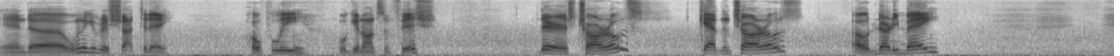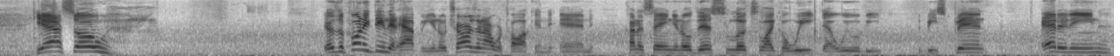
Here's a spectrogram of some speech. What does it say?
And uh, we're gonna give it a shot today. Hopefully we'll get on some fish. There's Charles, Captain Charles. Oh, Dirty Bay. Yeah, so it was a funny thing that happened. You know, Charles and I were talking and kind of saying, you know, this looks like a week that we would be to be spent editing.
